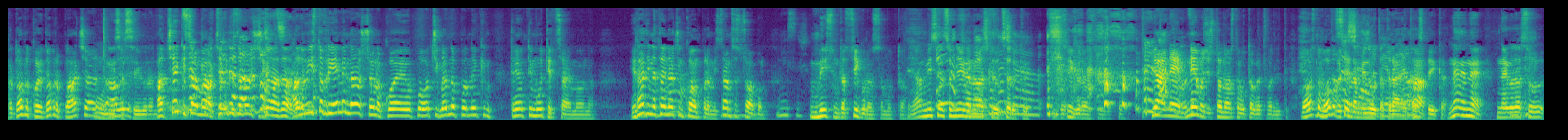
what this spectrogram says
ha dobro, koja je dobro plaća, nisam ali... siguran. Ali čekaj samo malo, čekaj da završim. plaća. Da, da, ali da. u isto vrijeme, znaš, ono, koja je očigledno pod nekim trenutnim utjecajem, ono. I radi na taj način kompromis, sam sa sobom. Misliš? Mislim da sigurno sam u to. Ja mislim da su njega našli u crkvi. jer- Siguran sam u to. Ja ne, ne možeš to na osnovu toga tvrditi. Na osnovu ovoga Sedam Sedam minuta traje ta spika. Ne, ne, ne, nego da su,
